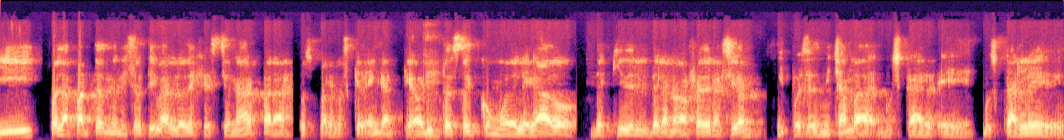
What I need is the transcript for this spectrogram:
y pues la parte administrativa, lo de gestionar para, pues, para los que vengan, que ahorita estoy como delegado de aquí de, la nueva federación y pues es mi chamba buscar, eh, buscarle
